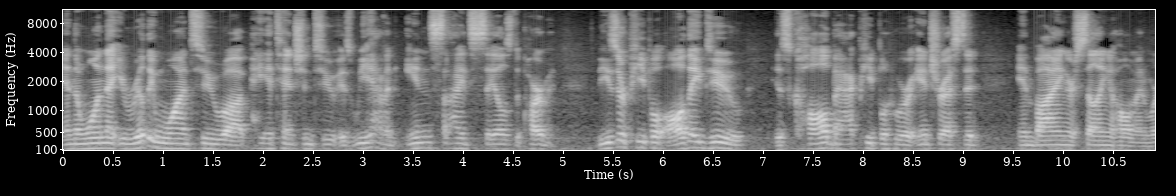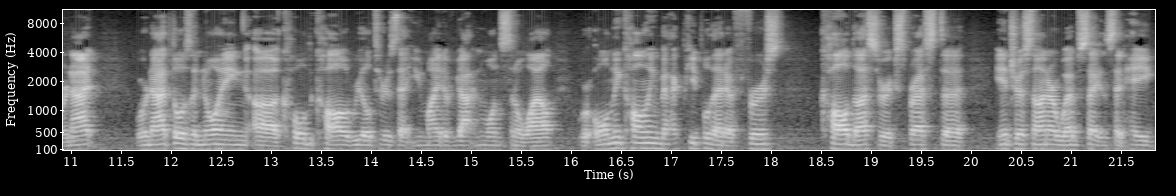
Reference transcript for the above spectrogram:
and the one that you really want to uh, pay attention to is we have an inside sales department. These are people, all they do is call back people who are interested in buying or selling a home, and we're not we're not those annoying uh, cold call realtors that you might have gotten once in a while. We're only calling back people that have first called us or expressed interest on our website and said, hey,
